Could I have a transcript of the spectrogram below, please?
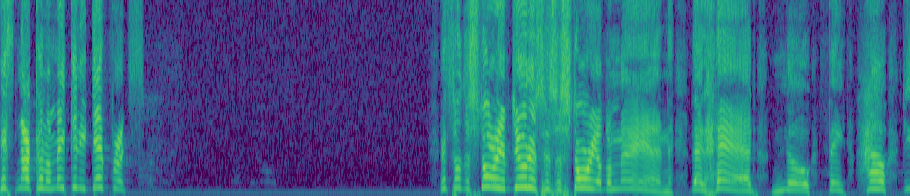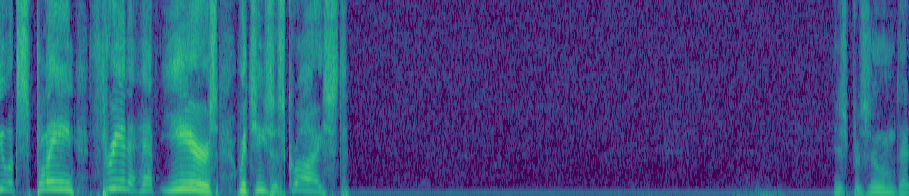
It's not going to make any difference. And so the story of Judas is a story of a man that had no faith. How do you explain three and a half years with Jesus Christ? It is presumed that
